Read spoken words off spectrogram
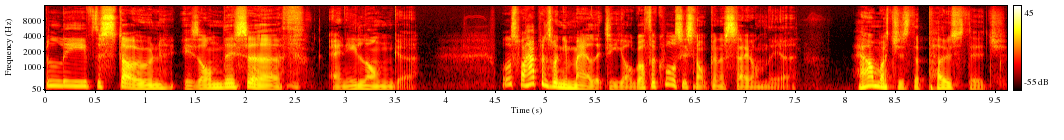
believe the stone is on this earth any longer. Well, that's what happens when you mail it to Yuggoth. Of course, it's not going to stay on the earth. How much is the postage?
